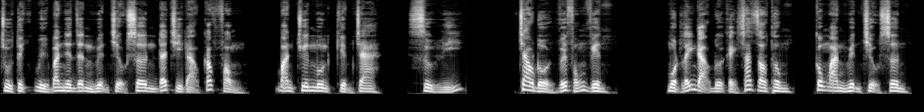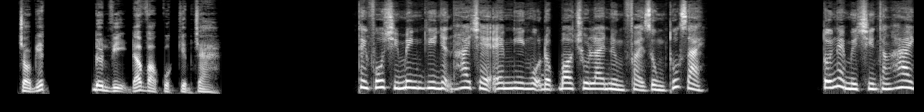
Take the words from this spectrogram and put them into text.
Chủ tịch Ủy ban Nhân dân huyện Triệu Sơn đã chỉ đạo các phòng, ban chuyên môn kiểm tra, xử lý, trao đổi với phóng viên. Một lãnh đạo đội cảnh sát giao thông, công an huyện Triệu Sơn cho biết, đơn vị đã vào cuộc kiểm tra. Thành phố Hồ Chí Minh ghi nhận hai trẻ em nghi ngộ độc botulinum phải dùng thuốc giải. Tối ngày 19 tháng 2,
